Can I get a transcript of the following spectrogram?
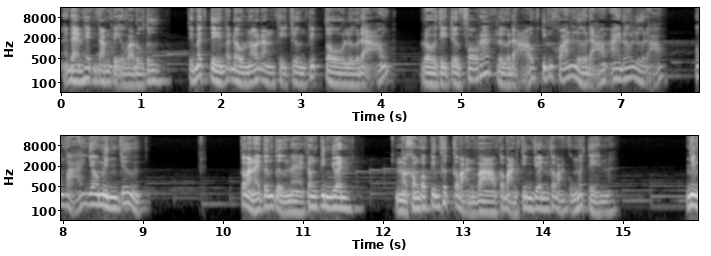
đem hết 100 triệu vào đầu tư, thì mất tiền bắt đầu nói rằng thị trường crypto lừa đảo, rồi thị trường forex lừa đảo, chứng khoán lừa đảo, ai đó lừa đảo. Không phải, do mình chứ. Các bạn hãy tưởng tượng nè, trong kinh doanh, mà không có kiến thức các bạn vào, các bạn kinh doanh, các bạn cũng mất tiền mà. Nhưng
